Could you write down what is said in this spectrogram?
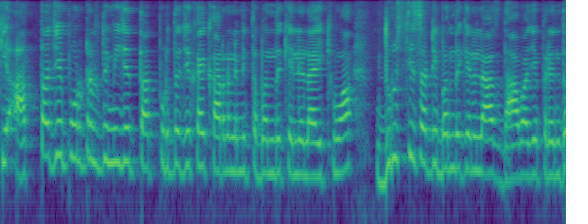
की आत्ता जे पोर्टल तुम्ही जे तात्पुरतं जे काही कारणानिमित्त बंद केलेलं आहे किंवा दुरुस्तीसाठी बंद केलेलं आज दहा वाजेपर्यंत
